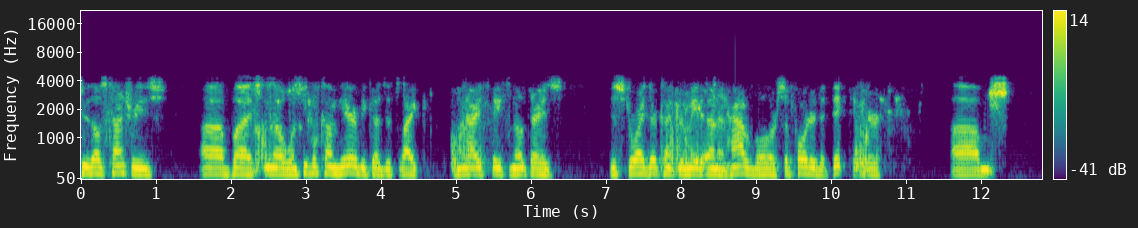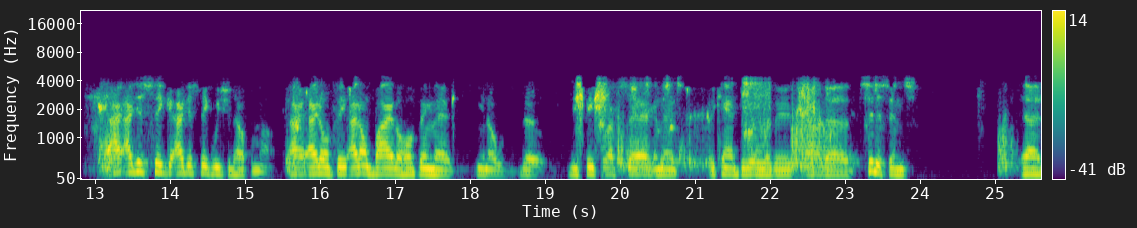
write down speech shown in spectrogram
to those countries. Uh, but you know when people come here because it's like the United States military has destroyed their country, made it uninhabitable, or supported a dictator. Um, I, I just think I just think we should help them out. I, I don't think I don't buy the whole thing that you know the these people are upset and that they can't deal with it. Uh, the citizens, uh,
